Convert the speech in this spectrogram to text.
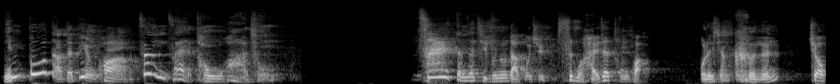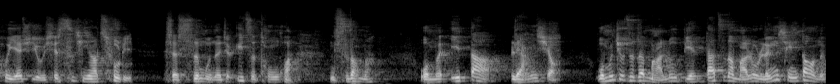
您拨打的电话正在通话中。再等了几分钟，打过去，师母还在通话。我在想，可能教会也许有些事情要处理，所以师母呢就一直通话。你知道吗？我们一大两小，我们就坐在马路边。大家知道马路人行道呢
